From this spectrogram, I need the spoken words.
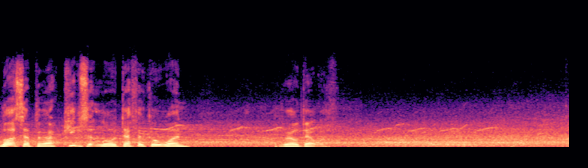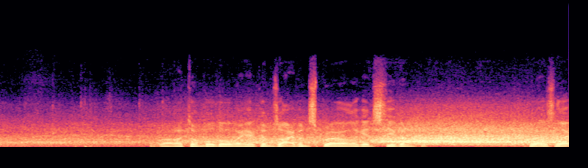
lots of power, keeps it low, difficult one. Well dealt with. Well, tumbled over. Here comes Ivan Sproule against Steven Pressley.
